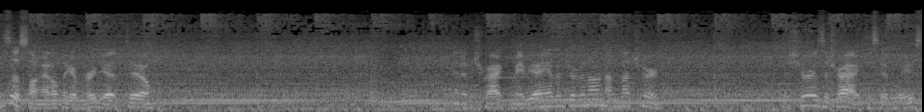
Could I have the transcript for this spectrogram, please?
This is a song I don't think I've heard yet, too. And a track maybe I haven't driven on? I'm not sure. It sure is a track, to say the least.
